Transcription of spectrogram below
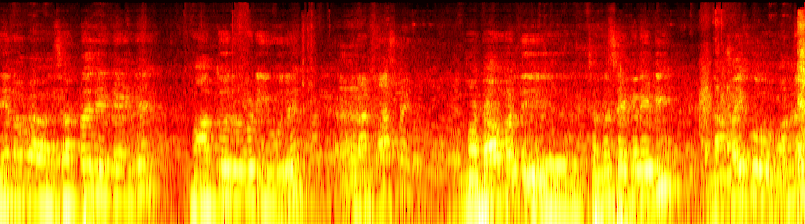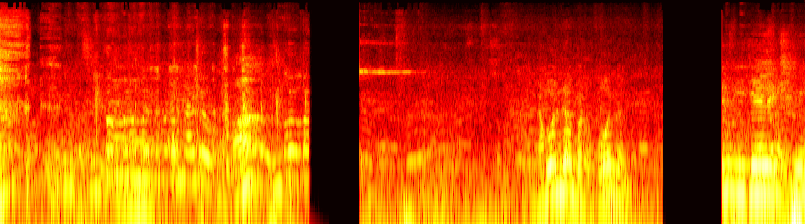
నేను ఒక సర్ప్రైజ్ ఏంటంటే మా అత్తూరు కూడా ఈ ఊరే. మా బావమర్ది చంద్రశేఖర్ రెడ్డి. నా వైపు వంద? విజయలక్ష్మి.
